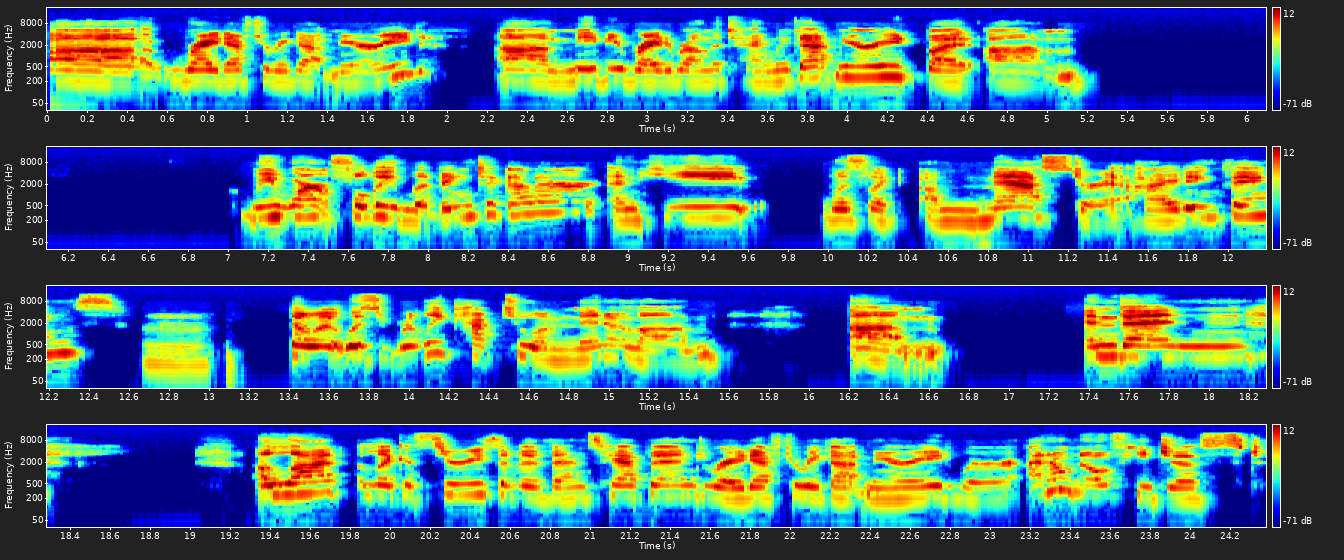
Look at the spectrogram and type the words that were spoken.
uh right after we got married. Um maybe right around the time we got married, but um we weren't fully living together and he was like a master at hiding things. Mm, so it was really kept to a minimum um and then a lot like a series of events happened right after we got married where i don't know if he just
